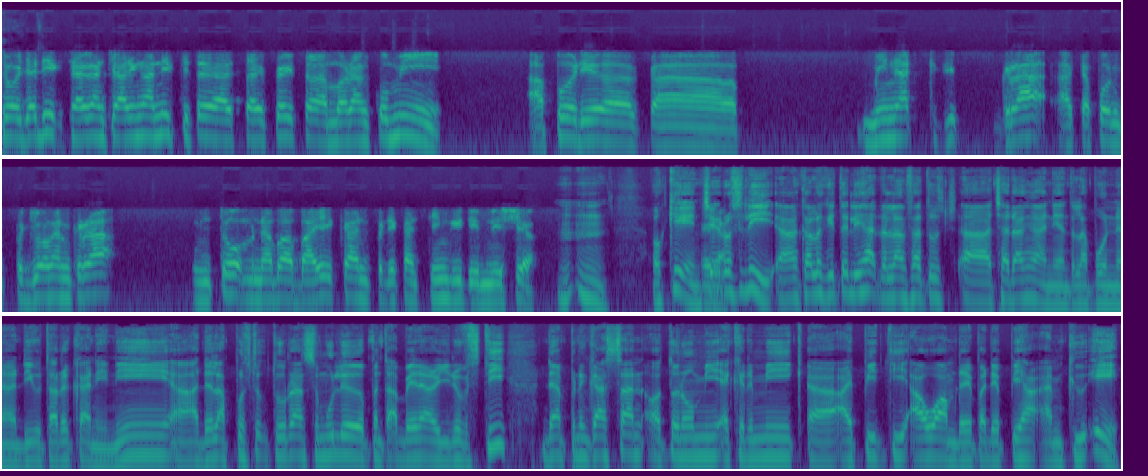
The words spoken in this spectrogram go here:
So jadi cadangan-cadangan ni kita saya kira telah merangkumi apa dia uh, minat gerak ataupun perjuangan gerak untuk menambah baikkan pendidikan tinggi di Malaysia. Mm-mm. Okey, Encik ya. Rosli, uh, kalau kita lihat dalam satu uh, cadangan yang telah pun uh, diutarakan ini uh, adalah perstrukturan semula pentadbiran universiti dan penegasan autonomi akademik uh, IPT awam daripada pihak MQA.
